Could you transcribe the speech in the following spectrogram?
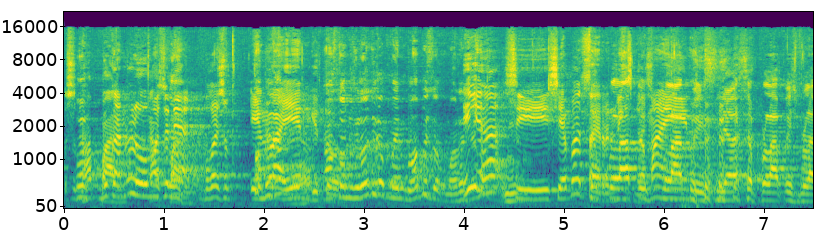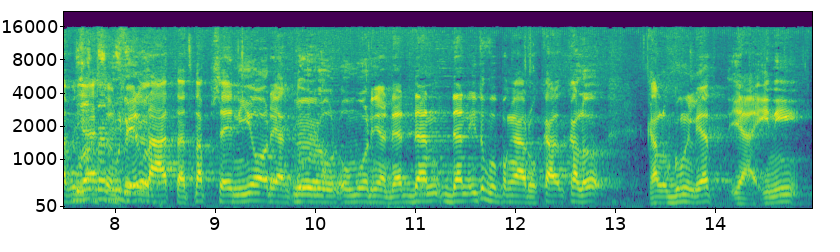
Kapan? bukan lu Kapan? maksudnya bukan yang Tapi kan lain gitu. Aston Villa juga main pelapis loh kemarin. Iya, kan? si siapa Sepelapis nggak main. pelapisnya, sepelapis pelapisnya Aston Villa tetap senior yang turun umurnya dan dan dan itu berpengaruh. Kal- Kalau kalau gue ngelihat ya ini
